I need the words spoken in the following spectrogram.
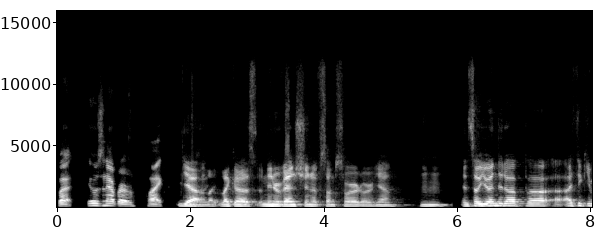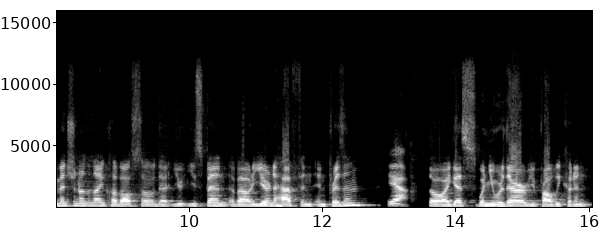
but it was never like yeah like like a, an intervention of some sort or yeah. Mm-hmm. and so you ended up uh, i think you mentioned on the nine club also that you you spent about a year and a half in in prison. Yeah. So i guess when you were there you probably couldn't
